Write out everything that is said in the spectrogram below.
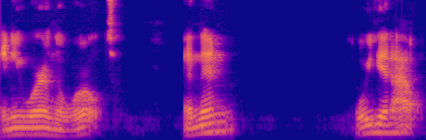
anywhere in the world. And then we get out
